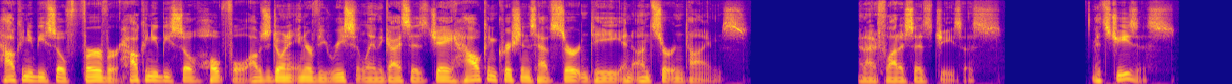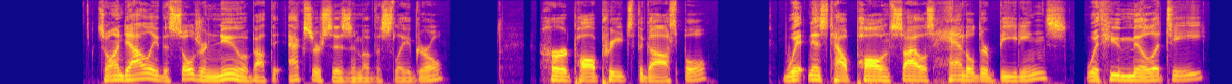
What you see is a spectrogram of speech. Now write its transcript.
how can you be so fervent? How can you be so hopeful? I was just doing an interview recently, and the guy says, Jay, how can Christians have certainty in uncertain times? And I flat out says, Jesus. It's Jesus. So undoubtedly, the soldier knew about the exorcism of the slave girl, heard Paul preach the gospel, witnessed how Paul and Silas handled their beatings with humility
